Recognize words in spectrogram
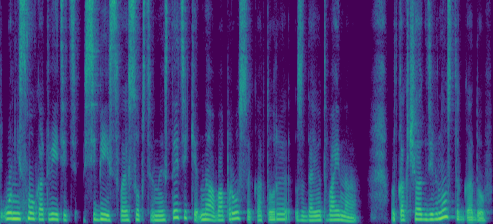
Он не смог ответить себе из своей собственной эстетики на вопросы, которые задает война. Вот как человек 90-х годов,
